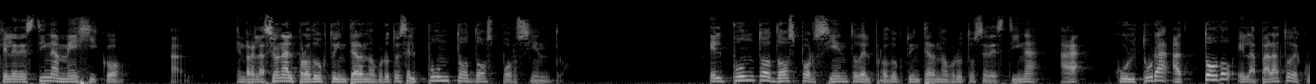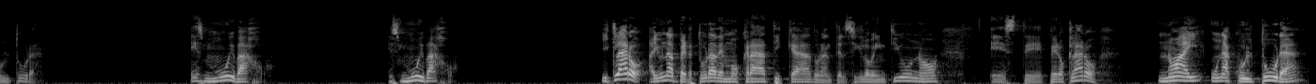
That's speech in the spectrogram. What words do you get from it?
que le destina México en relación al Producto Interno Bruto es el 0.2%. El 0.2% del Producto Interno Bruto se destina a cultura, a todo el aparato de cultura. Es muy bajo es muy bajo. Y claro, hay una apertura democrática durante el siglo XXI, este, pero claro, no hay una cultura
